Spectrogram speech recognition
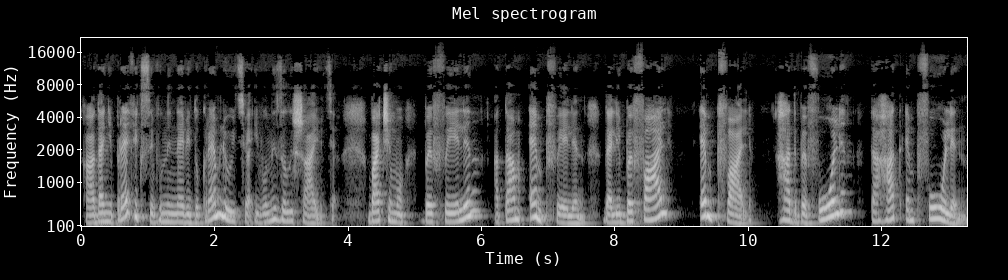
А дані префікси вони не відокремлюються і вони залишаються. Бачимо бефелін, а там емпфелін. Далі бефаль, емпфаль, гад бефолін та гад емпфолін.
